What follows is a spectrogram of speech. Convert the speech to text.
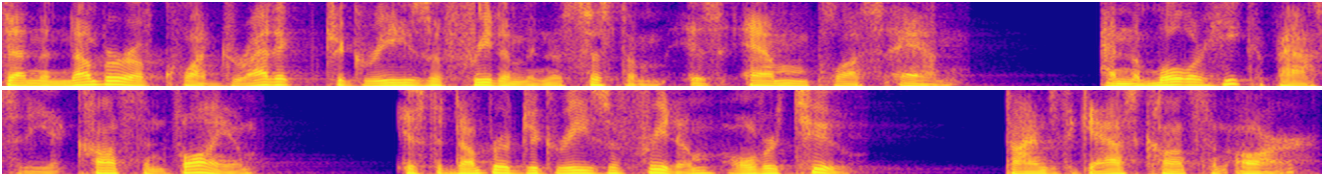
Then the number of quadratic degrees of freedom in the system is m plus n and the molar heat capacity at constant volume is the number of degrees of freedom over 2 times the gas constant R.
